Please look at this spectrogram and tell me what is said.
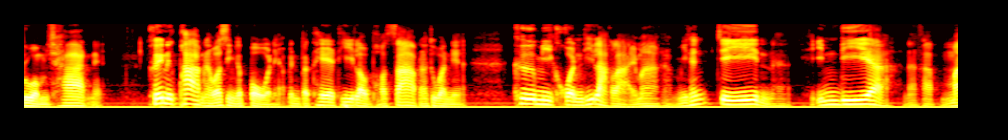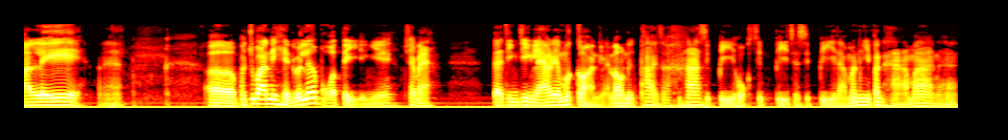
รวมชาติเนี่ยเคยนึกภาพนะว่าสิงคโปร์เนี่ยเป็นประเทศที่เราพอทราบนะทุกวันเนี่ยคือมีคนที่หลากหลายมากครับมีทั้งจีน อินเดียนะครับมาเลนะฮะปัจจุบันนี้เห็นเป็นเรื่องปกติอย่างนี้ใช่ไหมแต่จริง ๆ แล้วเนี่ยเมื่อก่อนเนี่ยเรานึกภาพสักห้าสิบปีหกสิบปีเจ็ดสิบปีแล้วมันมีปัญหามากนะฮะ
